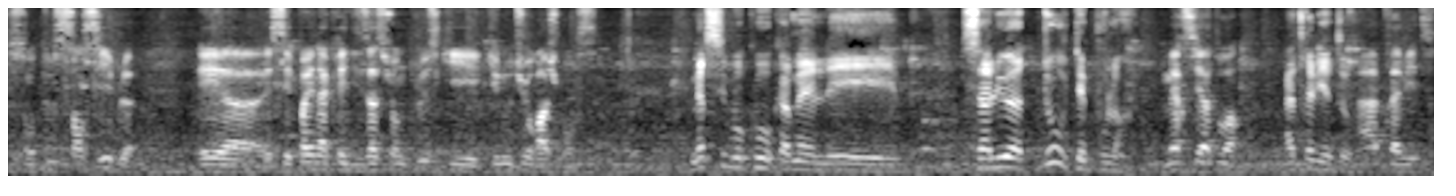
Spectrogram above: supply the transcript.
ils sont tous sensibles et, euh, et c'est pas une accréditation de plus qui, qui nous tuera, je pense. Merci beaucoup, Kamel, et salut à tous tes poulains. Merci à toi. À très bientôt. À très vite.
